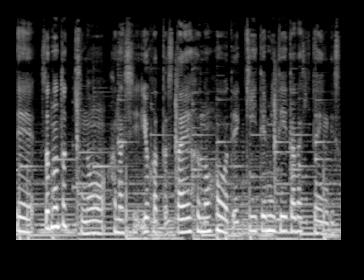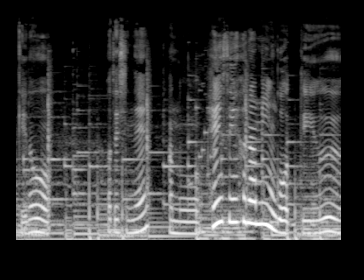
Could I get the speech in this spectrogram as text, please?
でその時の話よかったスタイフの方で聞いてみていただきたいんですけど私ねあの平成フラミンゴっていう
